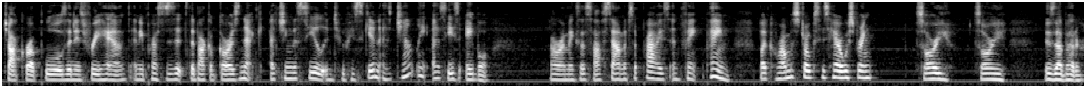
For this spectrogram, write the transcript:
Chakra pools in his free hand, and he presses it to the back of Gaara's neck, etching the seal into his skin as gently as he's able. Gaara makes a soft sound of surprise and faint pain, but Kurama strokes his hair, whispering, Sorry, sorry. Is that better?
